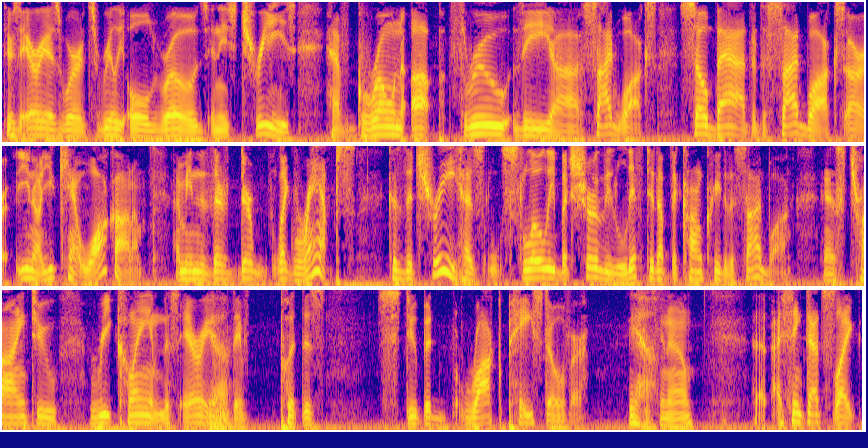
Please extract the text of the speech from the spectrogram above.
there's areas where it's really old roads and these trees have grown up through the uh, sidewalks so bad that the sidewalks are you know you can't walk on them i mean they're they're like ramps because the tree has slowly but surely lifted up the concrete of the sidewalk and is trying to reclaim this area Yeah. that they've put this stupid rock paste over. Yeah. You know, I think that's like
